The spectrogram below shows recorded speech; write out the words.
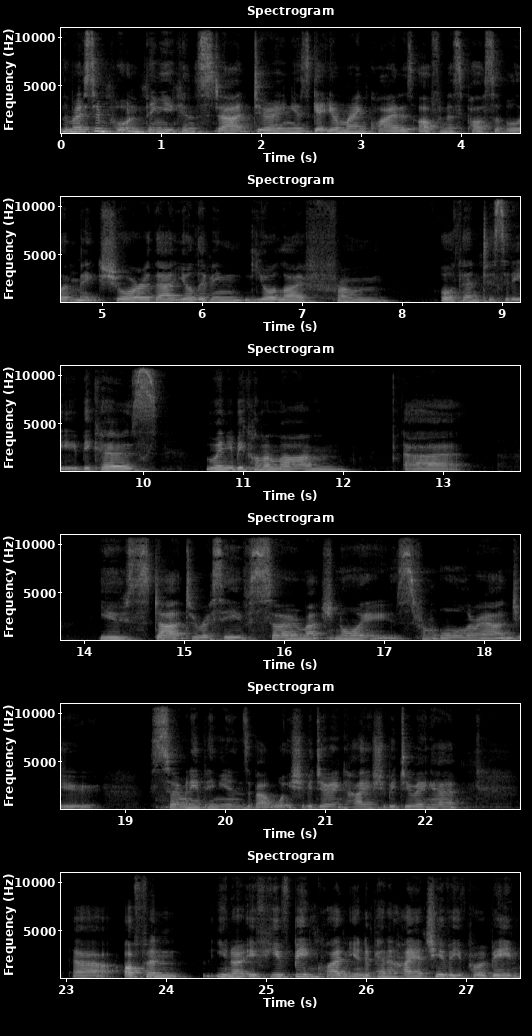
the most important thing you can start doing is get your mind quiet as often as possible and make sure that you're living your life from authenticity because when you become a mom, uh, you start to receive so much noise from all around you, so many opinions about what you should be doing, how you should be doing it. Uh, often, you know, if you've been quite an independent high achiever, you've probably been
